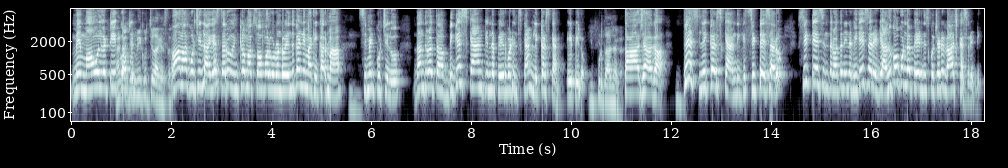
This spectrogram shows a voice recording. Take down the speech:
మేము మామూలుగా టీ అంటే కుర్చీ అప్పుడు మీ కుర్చీ లాగేస్తారు? ఆ, మా కుర్చీలు లాగేస్తారు. ఇంట్లో మాకు సోఫాలు కూడా ఉండవు. ఎందుకండి మాకు ఈ కర్మ? సిమెంట్ కుర్చీలు. దాని తర్వాత బిగ్గెస్ట్ స్కామ్ కింద పేరు పడిన స్కామ్ లిక్కర్ స్కామ్ ఏపీలో. ఇప్పుడు తాజాగా? తాజాగా. దిస్ లిక్కర్ స్కామ్ దీనికి సిట్ వేశారు. సిట్ వేసిన తర్వాత నిన్న విజయసాయి రెడ్డి అనుకోకుండా పేరు తీసుకొచ్చాడు రాజ్ కసిరెడ్డి.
